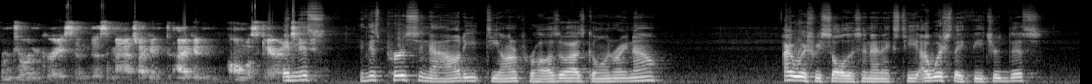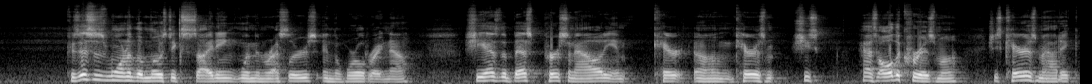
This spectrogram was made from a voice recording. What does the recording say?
from Jordynne Grace in this match. I can I can almost guarantee. And this and this personality Deonna Purrazzo has going right now. I wish we saw this in NXT. I wish they featured this. Because this is one of the most exciting women wrestlers in the world right now. She has the best personality and char- um, charisma. She's has all the charisma. She's charismatic,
